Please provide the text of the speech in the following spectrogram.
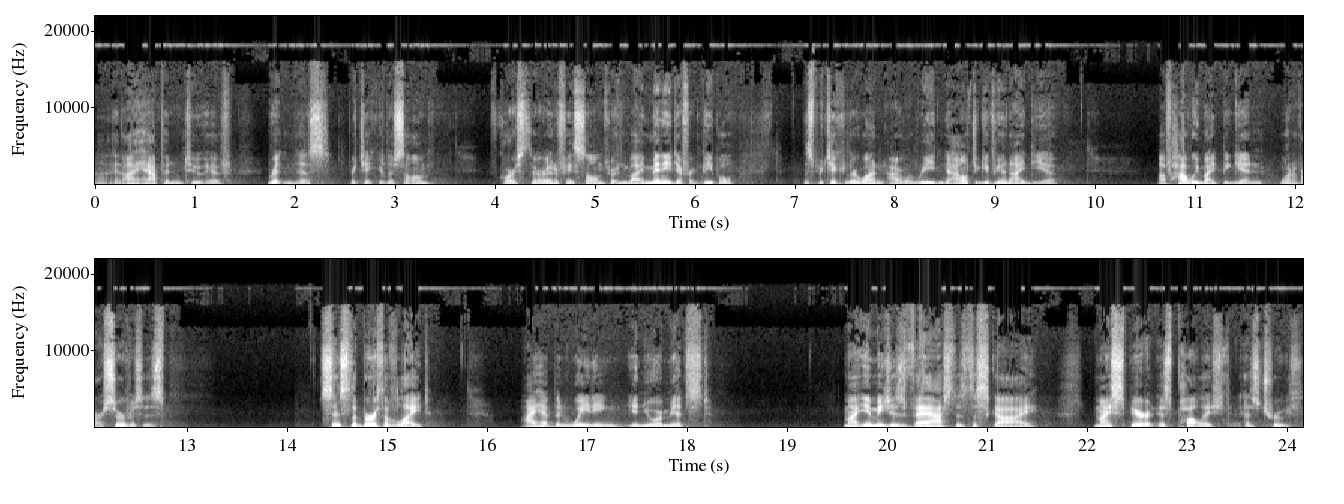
uh, and I happen to have written this particular psalm. Of course, there are Interfaith Psalms written by many different people. This particular one I will read now to give you an idea of how we might begin one of our services. Since the birth of light, I have been waiting in your midst my image is vast as the sky, my spirit as polished as truth.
